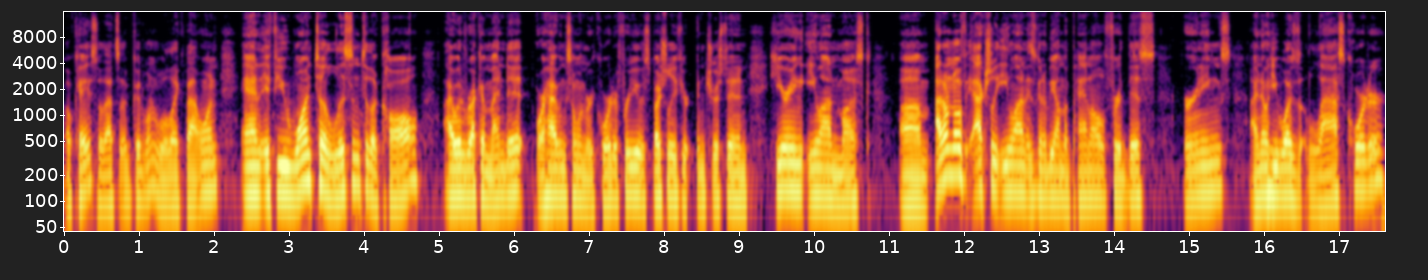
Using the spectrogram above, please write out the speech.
Okay, so that's a good one. We'll like that one. And if you want to listen to the call, I would recommend it or having someone record it for you, especially if you're interested in hearing Elon Musk. Um, I don't know if actually Elon is going to be on the panel for this earnings. I know he was last quarter.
